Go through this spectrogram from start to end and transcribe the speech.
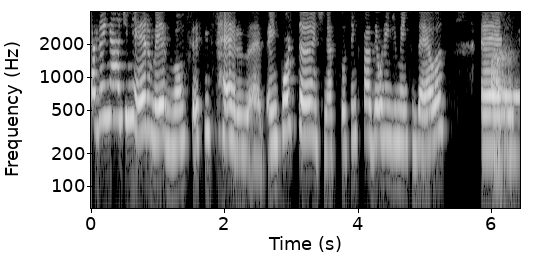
para ganhar dinheiro mesmo, vamos ser sinceros, é, é, importante, né? As pessoas têm que fazer o rendimento delas é, ah.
